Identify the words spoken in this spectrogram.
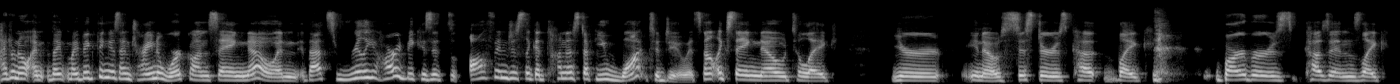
I don't know. I'm like my big thing is I'm trying to work on saying no. And that's really hard because it's often just like a ton of stuff you want to do. It's not like saying no to like your, you know, sister's cut like barber's cousins, like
